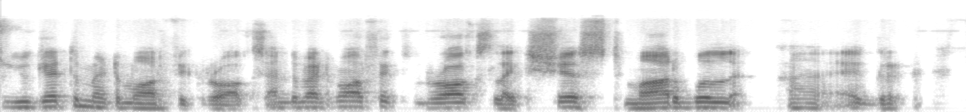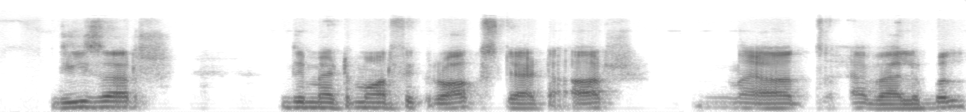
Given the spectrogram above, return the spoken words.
you get the metamorphic rocks and the metamorphic rocks like schist marble uh, these are the metamorphic rocks that are uh, available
